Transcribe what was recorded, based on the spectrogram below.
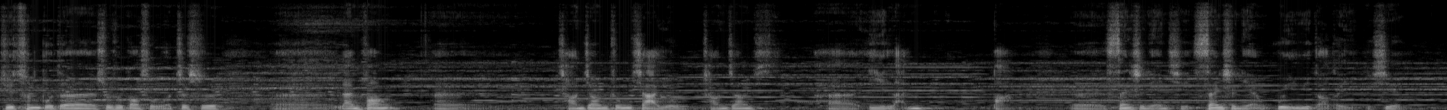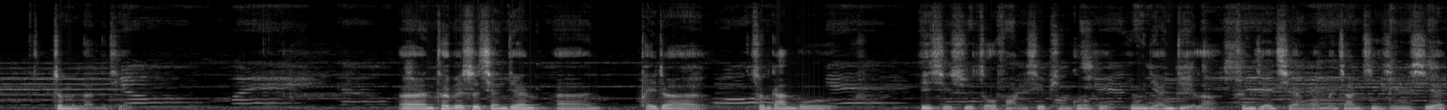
据村部的叔叔告诉我，这是呃南方呃。长江中下游、长江呃以南吧，呃三十年起三十年未遇到的一些这么冷的天，嗯，特别是前天，嗯，陪着村干部一起去走访一些贫困户，因为年底了，春节前我们将进行一些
